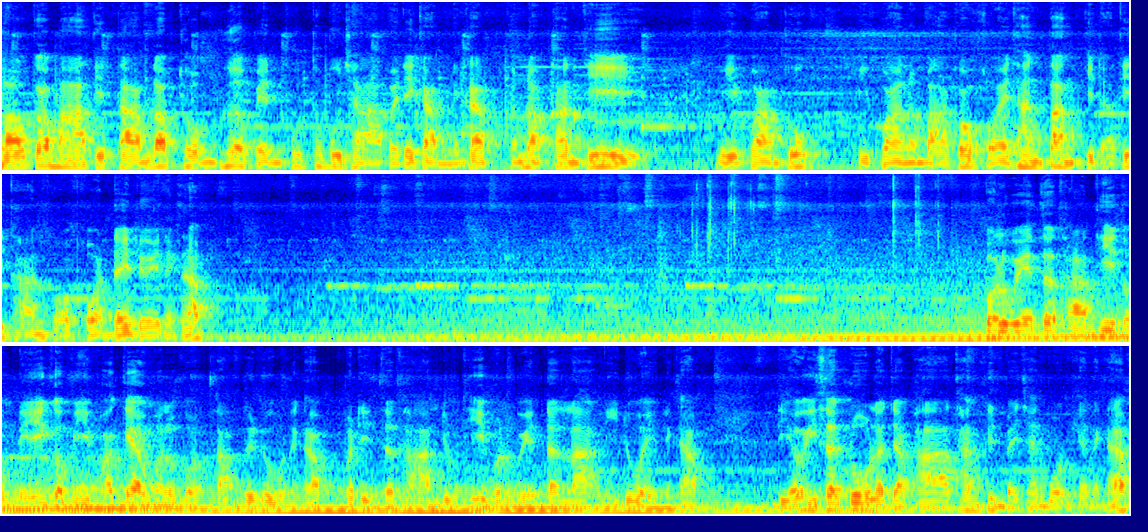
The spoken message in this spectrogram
เราก็มาติดตามรับชมเพื่อเป็นพุทธบูชาไปด้วยกันนะครับสำหรับท่านที่มีความทุกข์มีความลำบากก็ขอให้ท่านตั้งจิตอธิษฐานขอพรได้เลยนะครับ บริเวณสถานที่ตรงนี้ก็มีพระแก้วมรกตสามฤดูนะครับประดิษฐานอยู่ที่บริเวณด้านล่างนี้ด้วยนะครับ เดี๋ยวอีกสักครู่เราจะพาท่านขึ้นไปชั้นบนกันนะครับ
